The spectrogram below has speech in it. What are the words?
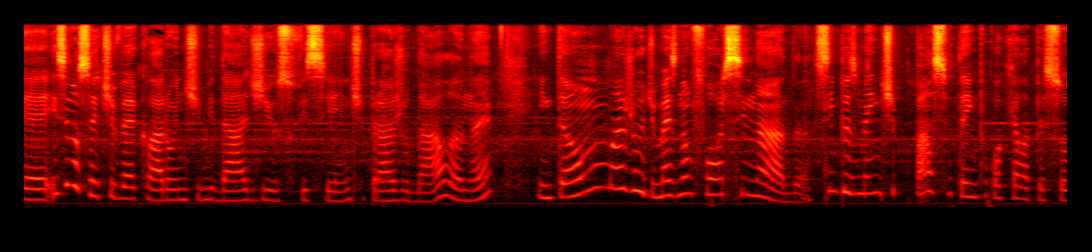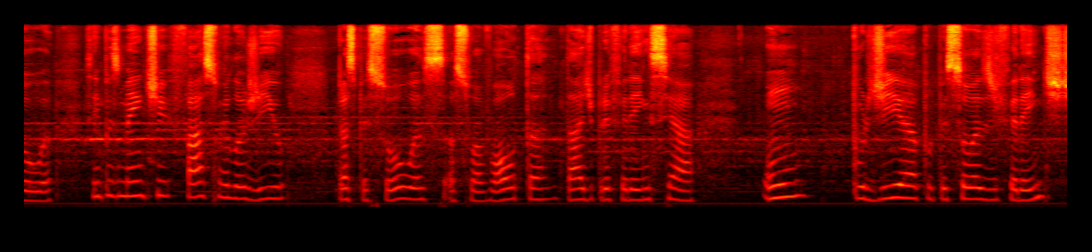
É, e se você tiver, claro, intimidade o suficiente para ajudá-la, né? Então ajude, mas não force nada. Simplesmente passe o tempo com aquela pessoa. Simplesmente faça um elogio para as pessoas à sua volta, tá? De preferência um por dia por pessoas diferentes.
